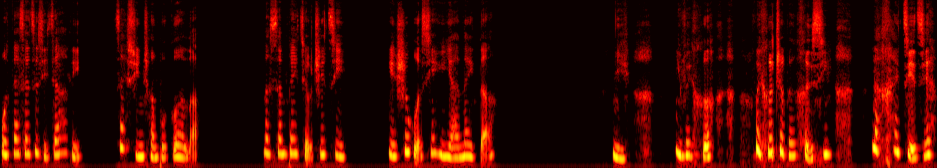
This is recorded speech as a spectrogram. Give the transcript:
我待在自己家里，再寻常不过了。那三杯酒之际，也是我先于衙内的。你，你为何，为何这般狠心来害姐姐？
